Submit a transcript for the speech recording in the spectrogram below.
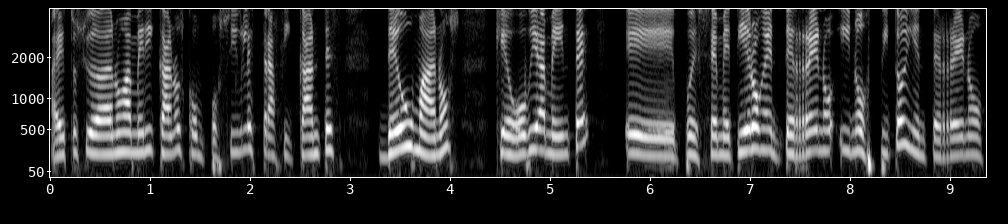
a estos ciudadanos americanos con posibles traficantes de humanos que obviamente eh, pues se metieron en terreno inhóspito y en terreno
